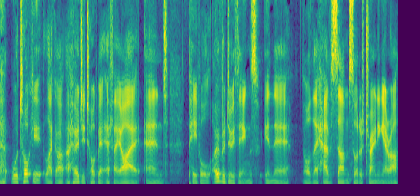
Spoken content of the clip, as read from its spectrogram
we're talking, like, I heard you talk about FAI and people overdo things in their, or they have some sort of training error.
